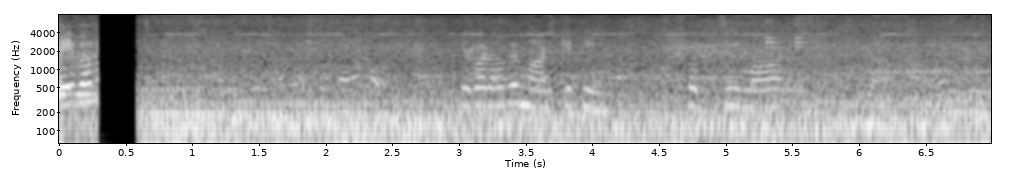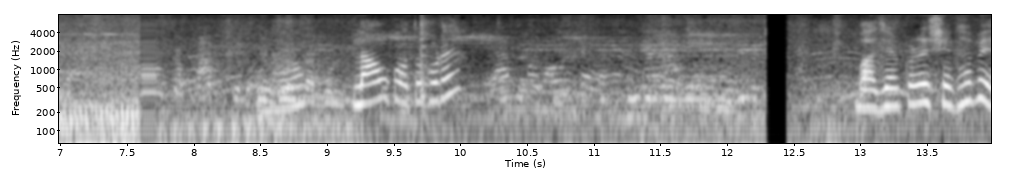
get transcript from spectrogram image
এইভাবে এবার হবে মার্কেটিং সবজি মাছ। লাউ কত করে? বাজার করে শেখাবে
